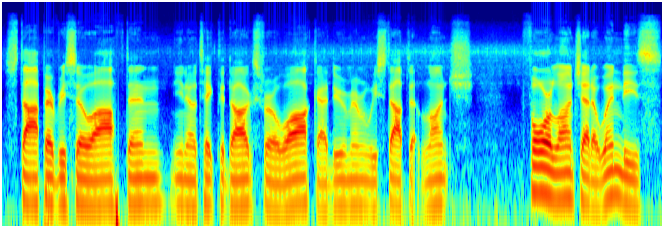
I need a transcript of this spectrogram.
stop every so often, you know, take the dogs for a walk. I do remember we stopped at lunch, for lunch at a Wendy's,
